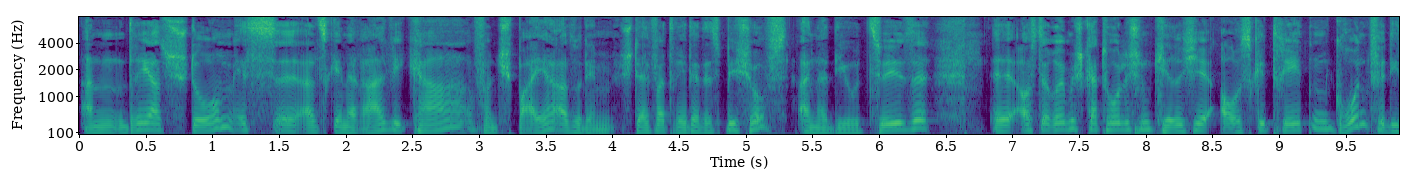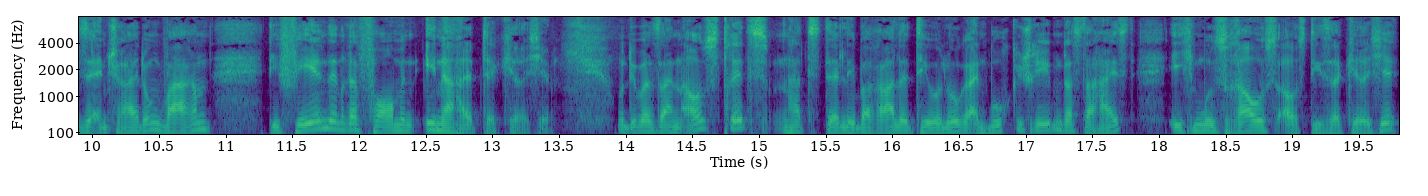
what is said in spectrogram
Andreas Sturm ist äh, als Generalvikar von Speyer, also dem Stellvertreter des Bischofs einer Diözese, äh, aus der römisch-katholischen Kirche ausgetreten. Grund für diese Entscheidung waren die fehlenden Reformen innerhalb der Kirche. Und über seinen Austritt hat der liberale Theologe ein Buch geschrieben, das da heißt, ich muss raus aus dieser Kirche,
